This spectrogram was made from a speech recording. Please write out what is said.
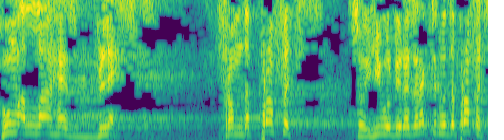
whom Allah has blessed from the prophets. So he will be resurrected with the prophets.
